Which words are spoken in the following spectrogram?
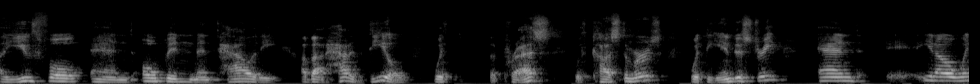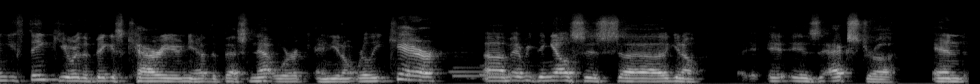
a youthful and open mentality about how to deal with the press, with customers, with the industry, and you know when you think you're the biggest carrier and you have the best network and you don't really care um, everything else is, uh, you know, is extra. And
